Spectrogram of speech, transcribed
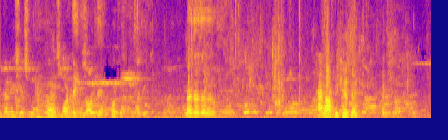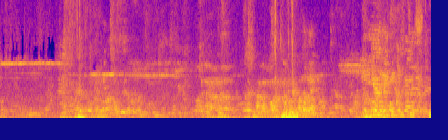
এখানেই শেষ না হ্যাঁ। অর্ধেক দিন অর্ধেক। দাদা দাদা? না আপনি খেয়েছেন? কি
